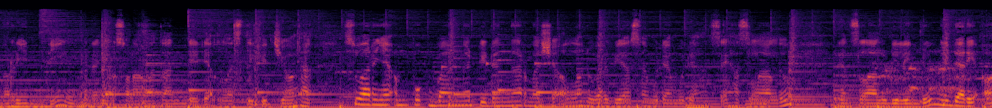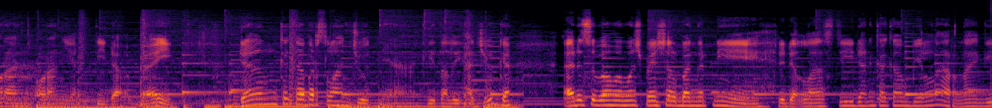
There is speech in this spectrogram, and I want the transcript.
merinding mendengar solawatan Dedek Lesti Kejora. Suaranya empuk banget didengar Masya Allah luar biasa mudah-mudahan sehat selalu dan selalu dilindungi dari orang-orang yang tidak baik. Dan ke kabar selanjutnya kita lihat juga ada sebuah momen spesial banget nih. Dedek Lesti dan kakak Bilar lagi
